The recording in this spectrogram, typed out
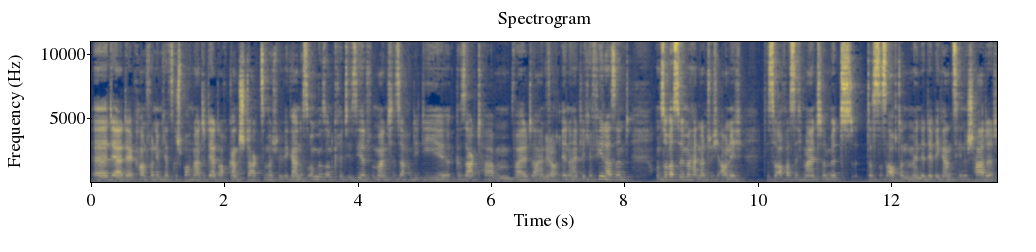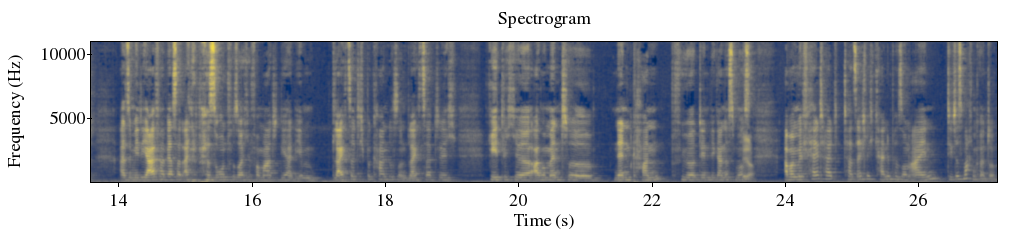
äh, der, der Account, von dem ich jetzt gesprochen hatte, der hat auch ganz stark zum Beispiel veganes Ungesund kritisiert für manche Sachen, die die gesagt haben, weil da einfach ja. inhaltliche Fehler sind. Und sowas will man halt natürlich auch nicht. Das ist auch, was ich meinte mit, dass das auch dann am Ende der veganen Szene schadet. Also im Idealfall wäre es halt eine Person für solche Formate, die halt eben gleichzeitig bekannt ist und gleichzeitig redliche Argumente nennen kann für den Veganismus. Ja. Aber mir fällt halt tatsächlich keine Person ein, die das machen könnte.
